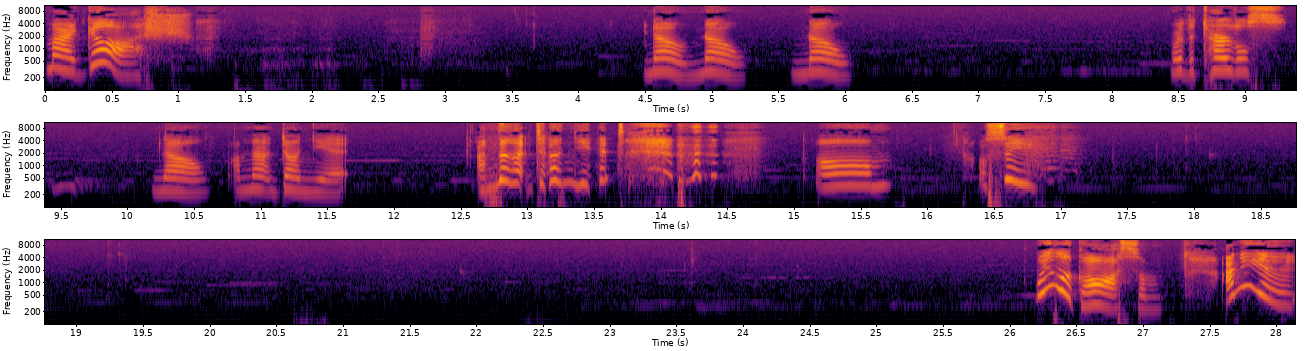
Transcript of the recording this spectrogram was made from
My gosh. No, no, no. Where the turtles? No, I'm not done yet. I'm not done yet. um, I'll see. Look awesome. I need a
